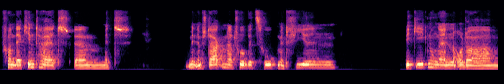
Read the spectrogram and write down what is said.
von der Kindheit ähm, mit, mit einem starken Naturbezug, mit vielen Begegnungen oder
